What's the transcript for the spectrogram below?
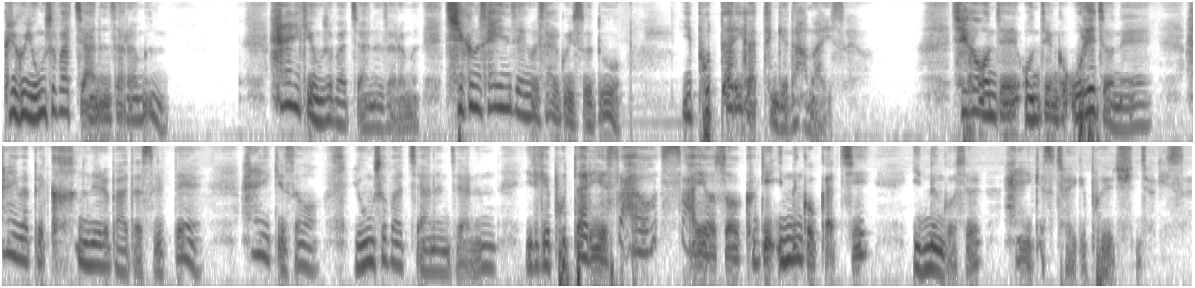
그리고 용서받지 않은 사람은 하나님께 용서받지 않은 사람은 지금 새 인생을 살고 있어도 이 보따리 같은 게 남아 있어요. 제가 언제 언젠가 오래전에 하나님 앞에 큰 은혜를 받았을 때 하나님께서 용서받지 않은 자는 이렇게 보따리에 쌓여, 쌓여서 그게 있는 것 같이 있는 것을 하나님께서 저에게 보여주신 적이 있어요.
